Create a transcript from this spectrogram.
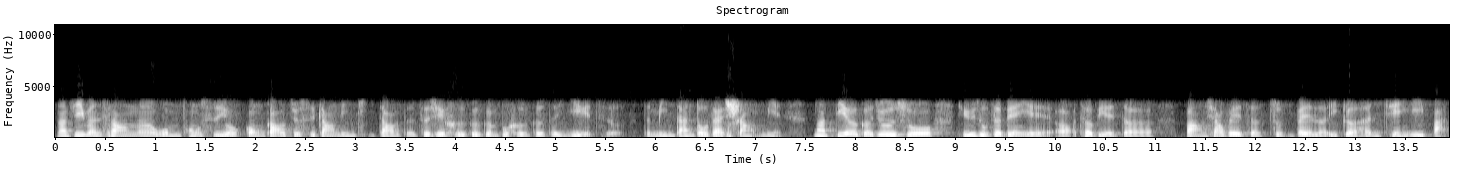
那基本上呢，我们同时有公告，就是刚您提到的这些合格跟不合格的业者的名单都在上面。那第二个就是说，体育组这边也呃特别的帮消费者准备了一个很简易版、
